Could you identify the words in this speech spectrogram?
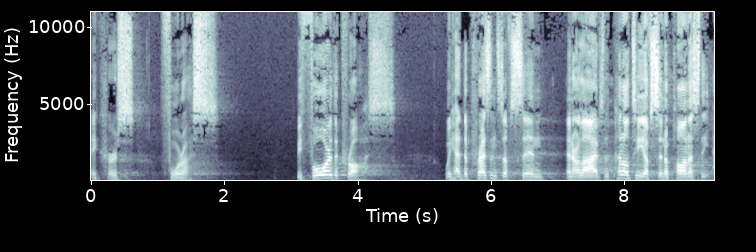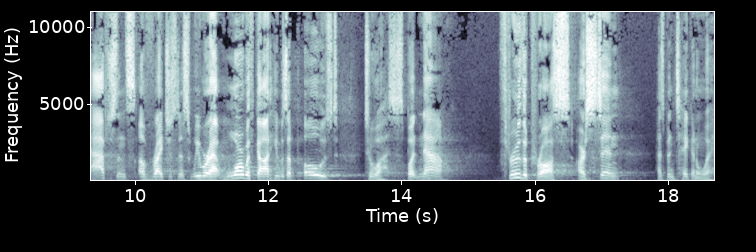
a curse for us. Before the cross, We had the presence of sin in our lives, the penalty of sin upon us, the absence of righteousness. We were at war with God. He was opposed to us. But now, through the cross, our sin has been taken away.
